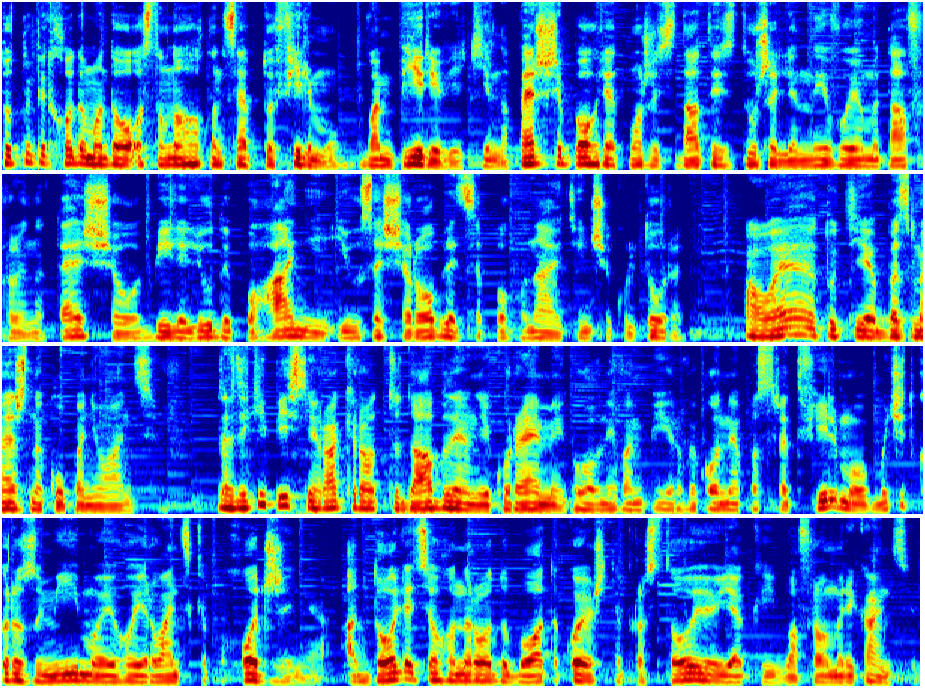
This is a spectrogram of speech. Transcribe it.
Тут ми підходимо до основного концепту фільму вампірів, які на перший погляд можуть здатись дуже лінивою метафорою на те, що білі люди погані і усе, що роблять, це поглинають інші культури. Але тут є безмежна купа нюансів. Завдяки пісні Rocky Road to Dublin, яку Ремік, головний вампір, виконує посеред фільму, ми чітко розуміємо його ірландське походження, а доля цього народу була такою ж непростою, як і в афроамериканців.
